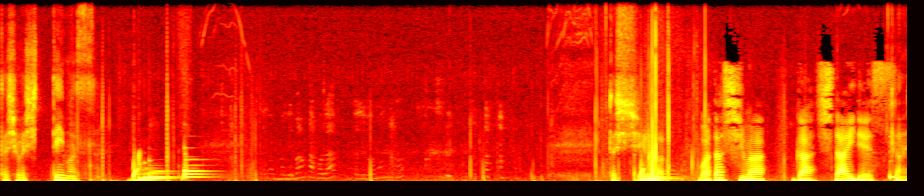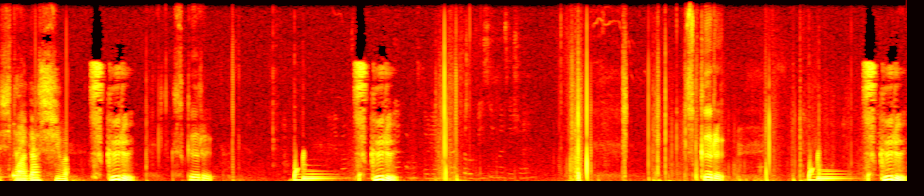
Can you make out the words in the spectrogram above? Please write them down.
私は知っています。私は、私は、がしたいです。がしたいです。私は、作る、作る。作る、作る。作る、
